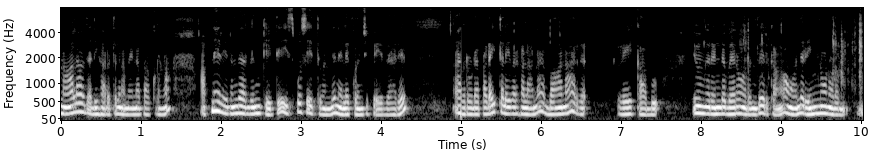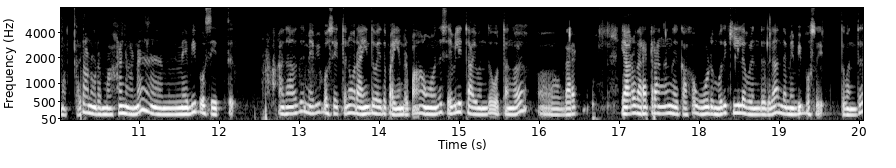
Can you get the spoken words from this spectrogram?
நாலாவது அதிகாரத்தில் நம்ம என்ன பார்க்குறோன்னா அப்னர் இருந்ததுன்னு கேட்டு இஸ்போசேத்து வந்து நிலை குறைஞ்சு போயிடுறாரு அவரோட படைத்தலைவர்களான பானா ரேகாபு இவங்க ரெண்டு பேரும் வந்து இருக்காங்க. அவங்க வந்து ரெம்னோனோட மக்கள் தன்னோட மகனான மெபிபோசேத்து. அதாவது மெபிபோசேத்துன்னு ஒரு ஐந்து வயது பையன் இருப்பான் அவன் வந்து செவிலித்தாய் வந்து ஒருத்தங்க அஹ், விரட் யாரோ விரட்டுறாங்கிறதுக்காக ஓடும்போது கீழே விழுந்ததில் அந்த மேபி மெபிபோசேத்து வந்து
